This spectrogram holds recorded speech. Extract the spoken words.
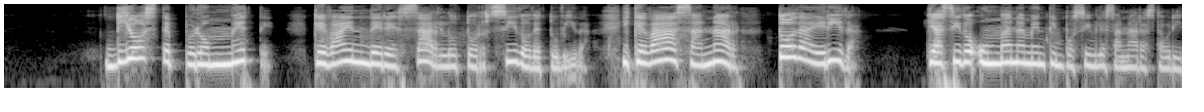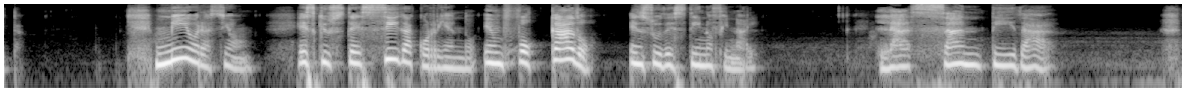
Dios te promete que va a enderezar lo torcido de tu vida y que va a sanar toda herida que ha sido humanamente imposible sanar hasta ahorita. Mi oración es que usted siga corriendo, enfocado en su destino final, la santidad.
